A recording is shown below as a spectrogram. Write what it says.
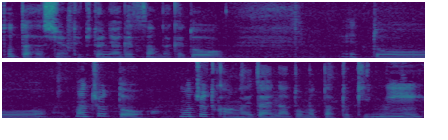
撮った写真を適当に上げてたんだけどえっとまあちょっともうちょっと考えたいなと思った時に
